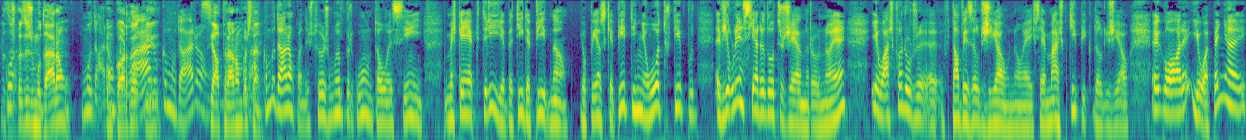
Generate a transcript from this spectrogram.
Mas as coisas mudaram. Mudaram, Concorda claro que, que mudaram. Se alteraram claro bastante. que mudaram. Quando as pessoas me perguntam assim, mas quem é que teria batido a PID? Não. Eu penso que a PID tinha outro tipo. A violência era de outro género, não é? Eu acho que foram. Eh, talvez a Legião, não é? Isso é mais típico da Legião. Agora, eu apanhei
